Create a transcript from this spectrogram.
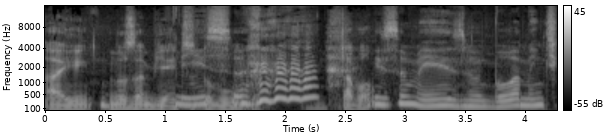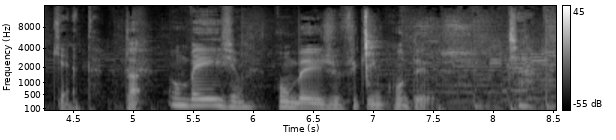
aí nos ambientes Isso. do mundo. Tá bom? Isso mesmo. Boa mente quieta. Tá. Um beijo. Um beijo. Fiquem com Deus. Tchau.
